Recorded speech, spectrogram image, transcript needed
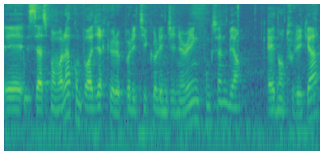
Et c'est à ce moment-là qu'on pourra dire que le political engineering fonctionne bien. Et dans tous les cas,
